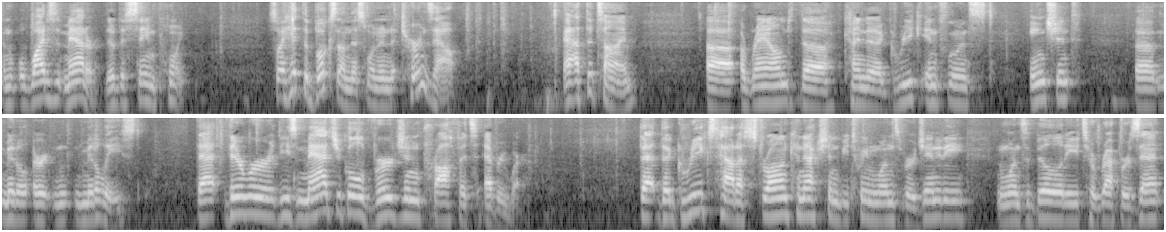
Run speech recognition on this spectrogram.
and why does it matter? They're the same point. So, I hit the books on this one, and it turns out at the time, uh, around the kind of Greek influenced ancient uh, Middle, or Middle East, that there were these magical virgin prophets everywhere that the Greeks had a strong connection between one's virginity and one's ability to represent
